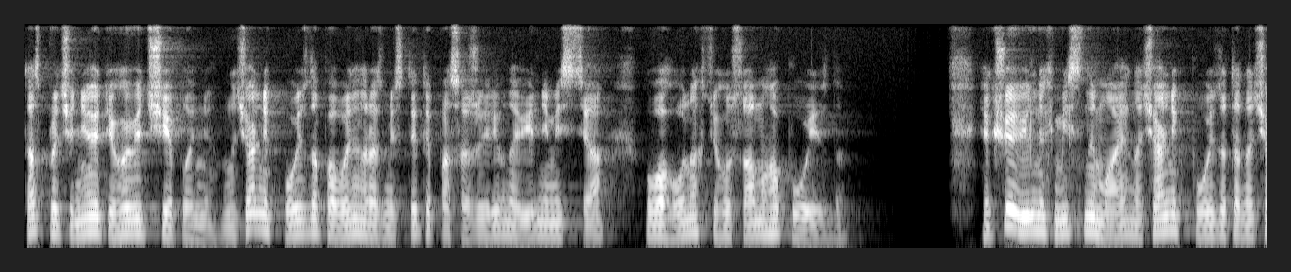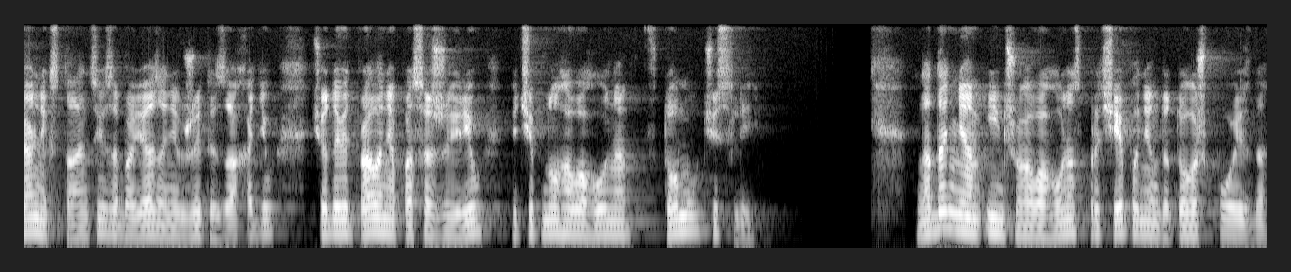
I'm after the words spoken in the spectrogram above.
та спричиняють його відчеплення. Начальник поїзда повинен розмістити пасажирів на вільні місця у вагонах цього самого поїзда. Якщо вільних місць немає, начальник поїзда та начальник станції зобов'язані вжити заходів щодо відправлення пасажирів відчіпного вагона, в тому числі наданням іншого вагона з причепленням до того ж поїзда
